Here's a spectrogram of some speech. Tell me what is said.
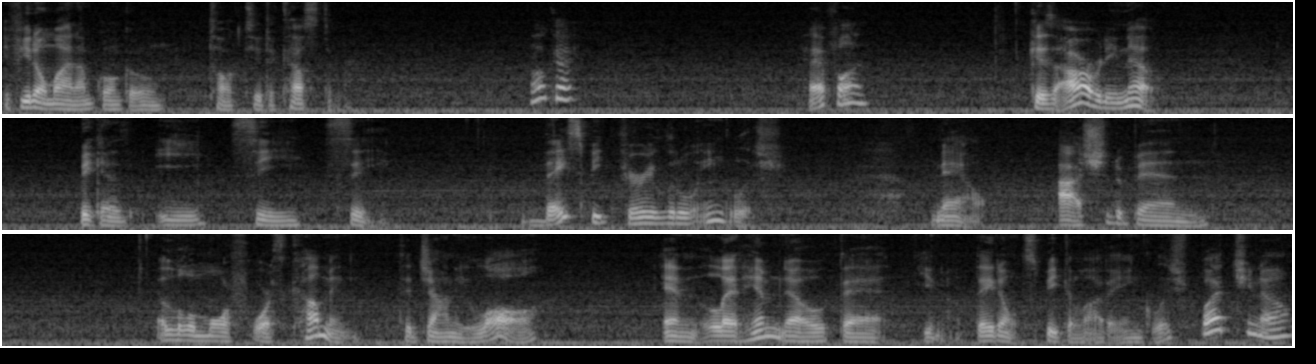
if you don't mind, I'm going to go talk to the customer. Okay. Have fun. Because I already know. Because ECC, they speak very little English. Now, I should have been a little more forthcoming to Johnny Law and let him know that you know, they don't speak a lot of English, but you know,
